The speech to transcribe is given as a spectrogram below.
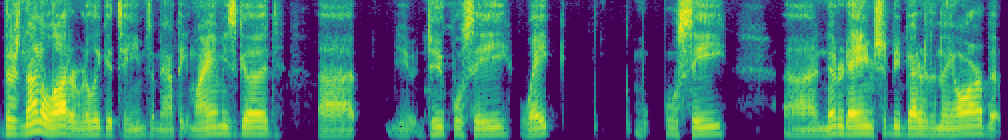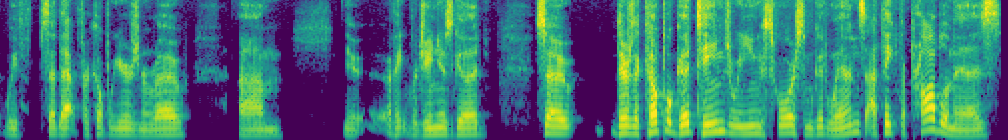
there's not a lot of really good teams. I mean, I think Miami's good. Uh, you know, Duke, we'll see. Wake, we'll see. Uh, Notre Dame should be better than they are, but we've said that for a couple years in a row. Um, you know, I think Virginia's good. So there's a couple good teams where you can score some good wins. I think the problem is,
